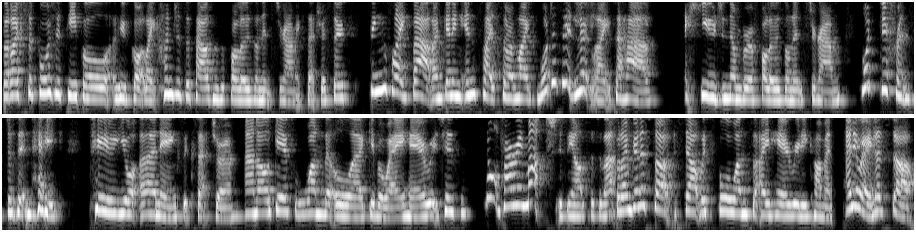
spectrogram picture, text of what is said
but I've supported people who've got like hundreds of thousands of followers on Instagram, etc. So things like that, I'm getting insights. So I'm like, what does it look like to have a huge number of followers on Instagram. What difference does it make to your earnings, etc.? And I'll give one little uh, giveaway here, which is not very much is the answer to that. But I'm going to start start with four ones that I hear really common. Anyway, let's start.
